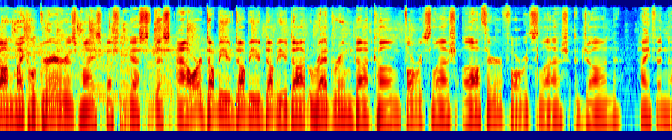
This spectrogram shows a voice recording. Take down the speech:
John Michael Greer is my special guest this hour. www.redroom.com forward slash author forward slash John hyphen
